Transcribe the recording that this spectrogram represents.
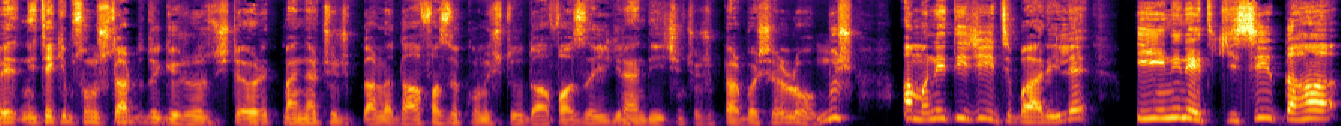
ve nitekim sonuçlarda da görüyoruz. İşte öğretmenler çocuklarla daha fazla konuştuğu, daha fazla ilgilendiği için çocuklar başarılı olmuş. Ama netice itibariyle iyinin etkisi daha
